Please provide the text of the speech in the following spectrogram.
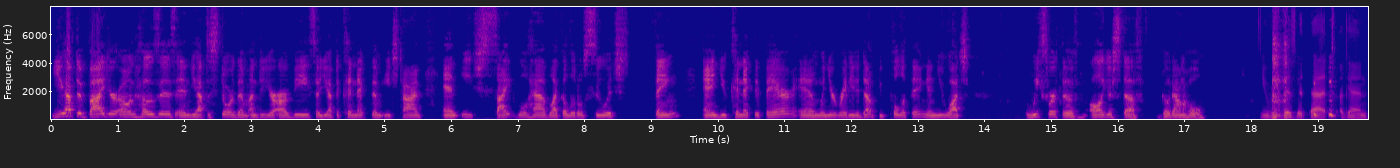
you have to buy your own hoses and you have to store them under your RV. So you have to connect them each time, and each site will have like a little sewage thing, and you connect it there. And when you're ready to dump, you pull a thing and you watch weeks worth of all your stuff go down a hole. You revisit that again.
